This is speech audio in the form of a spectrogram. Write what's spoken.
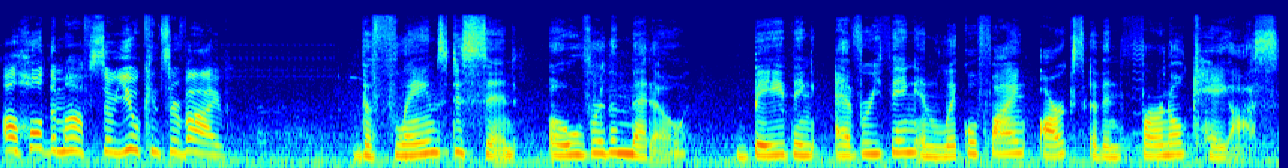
I'll hold them off so you can survive. The flames descend over the meadow, bathing everything in liquefying arcs of infernal chaos.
